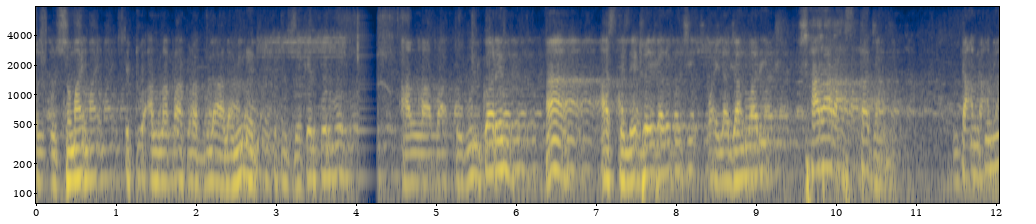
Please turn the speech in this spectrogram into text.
অল্প সময়, একটু আল্লাহ পাক রব্বুল আলমিনের একটু জেকের করব। আল্লাহ পাক কবুল করেন হ্যাঁ আজকে লেট হয়ে গেল বলছি, পয়লা জানুয়ারি, সারা রাস্তা জাম। ডানকুনি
